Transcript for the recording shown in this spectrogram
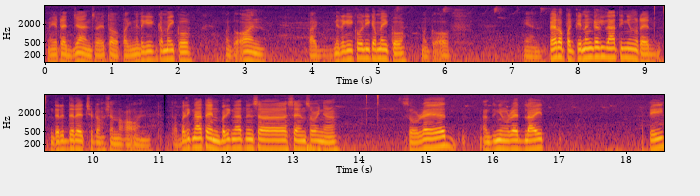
may red dyan. So ito, pag nilagay ko kamay ko, mag-on. Pag nilagay ko ulit kamay ko, mag-off. Yan. Pero pag tinanggal natin yung red, dire-diretso lang siya naka-on. So, balik natin, balik natin sa sensor niya. So red, andun yung red light. Okay?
